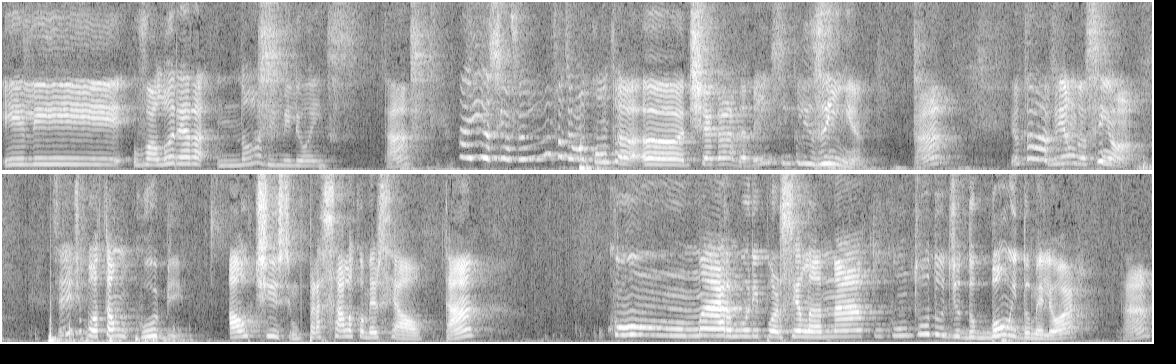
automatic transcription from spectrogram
ele, o valor era 9 milhões, tá? Aí assim, eu falei, vamos fazer uma conta ah, de chegada bem simplesinha, tá? Eu estava vendo assim, ó, se a gente botar um cube altíssimo para sala comercial, tá? Com mármore, porcelanato, com tudo de- do bom e do melhor, tá?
